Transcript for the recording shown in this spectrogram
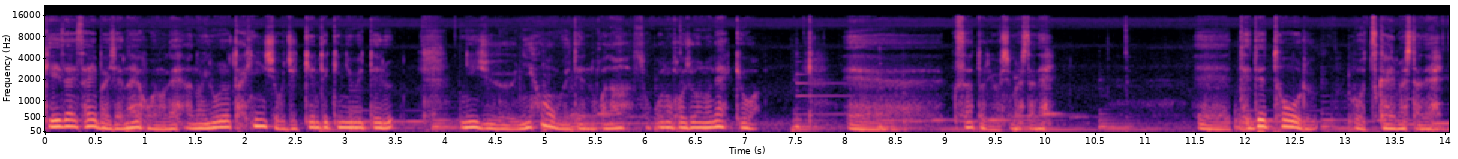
経済栽培じゃない方のねあのいろいろ多品種を実験的に植えている22本植えてんのかな？そこの補助のね今日は、えー、草取りをしましたね。えー、手で通るを使いましたね。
